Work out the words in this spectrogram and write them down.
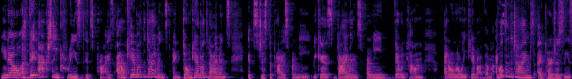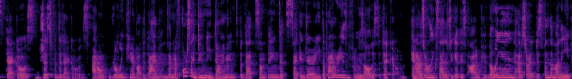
you know, they actually increased its price. I don't care about the diamonds. I don't care about the diamonds. It's just the price for me because diamonds for me, they would come. I don't really care about them. Most of the times, I purchase these decos just for the decos. I don't really care about the diamonds. I mean, of course, I do need diamonds, but that's something that's secondary. The primary reason for me is this the deco. And I was really excited to get this Autumn Pavilion. I started to spend the money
